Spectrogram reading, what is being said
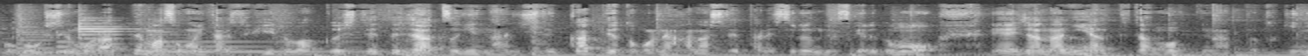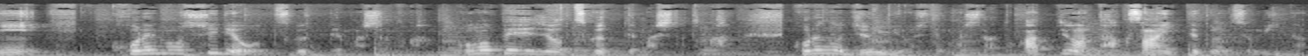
報告してもらって、まあそこに対してフィードバックしてて、じゃあ次何していくかっていうところね、話してたりするんですけれども、えー、じゃあ何やってたのってなった時に、これの資料を作ってましたとか、このページを作ってましたとか、これの準備をしてましたとかっていうのはたくさん言ってくるんですよ、みんな。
